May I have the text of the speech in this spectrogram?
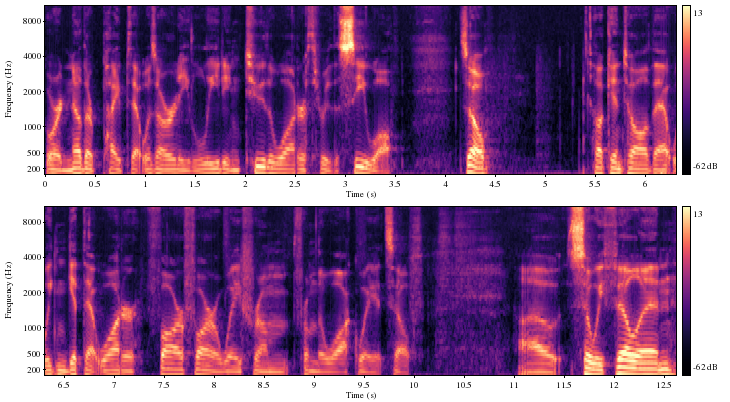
or another pipe that was already leading to the water through the seawall. So hook into all that, we can get that water far, far away from from the walkway itself. Uh, so we fill in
